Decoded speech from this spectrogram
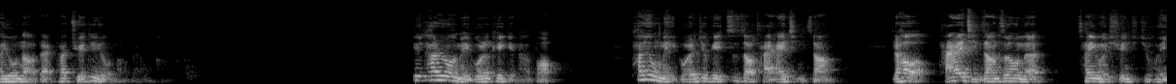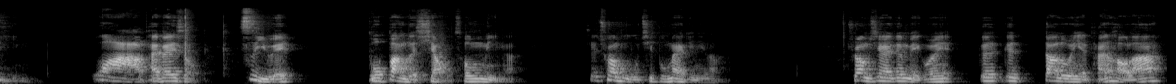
他有脑袋，他绝对有脑袋。我告诉各位，因为他认为美国人可以给他报。他用美国人就可以制造台海紧张，然后台海紧张之后呢，蔡英文选举就会赢，哇，拍拍手，自以为多棒的小聪明啊！现在 Trump 武器不卖给你了，Trump 现在跟美国人、跟跟大陆人也谈好了，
